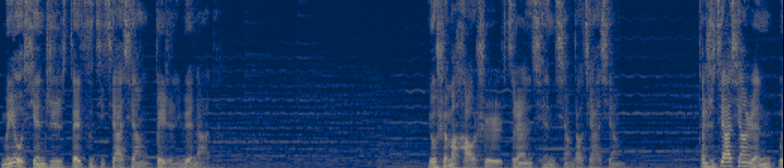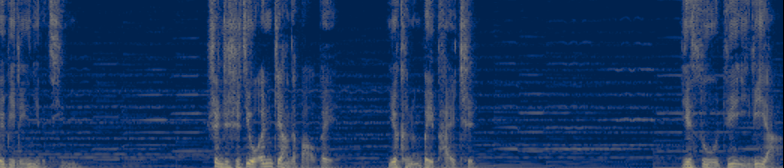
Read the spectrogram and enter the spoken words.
没有先知在自己家乡被人悦纳的。有什么好事，自然先想到家乡，但是家乡人未必领你的情。甚至是救恩这样的宝贝，也可能被排斥。耶稣举以利亚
